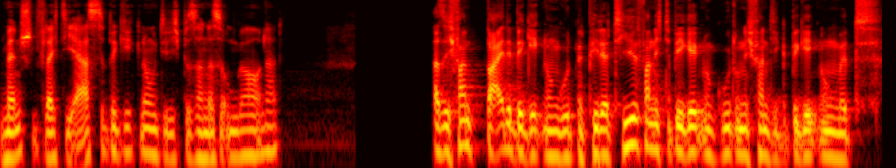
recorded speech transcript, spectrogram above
Menschen, vielleicht die erste Begegnung, die dich besonders umgehauen hat? Also ich fand beide Begegnungen gut. Mit Peter Thiel fand ich die Begegnung gut und ich fand die Begegnung mit,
